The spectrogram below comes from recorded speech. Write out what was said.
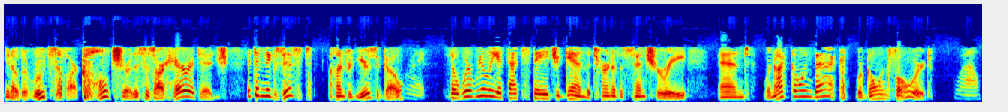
you know, the roots of our culture. This is our heritage. It didn't exist a hundred years ago. Right. So we're really at that stage again, the turn of the century, and we're not going back. We're going forward. Wow.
